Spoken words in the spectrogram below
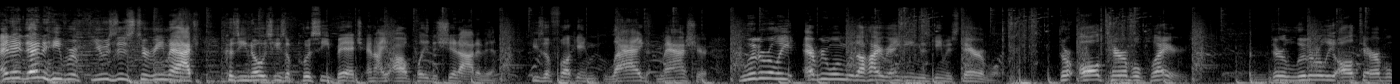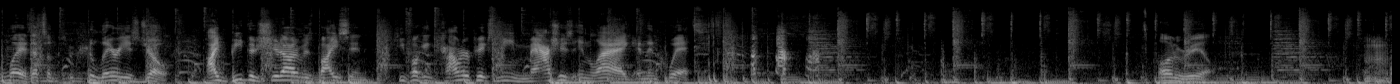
And then he refuses to rematch because he knows he's a pussy bitch and I, I'll play the shit out of him. He's a fucking lag masher. Literally, everyone with a high ranking in this game is terrible. They're all terrible players. They're literally all terrible plays. That's a hilarious joke. I beat the shit out of his Bison. He fucking counterpicks me, mashes in lag, and then quits. Unreal. Mm.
